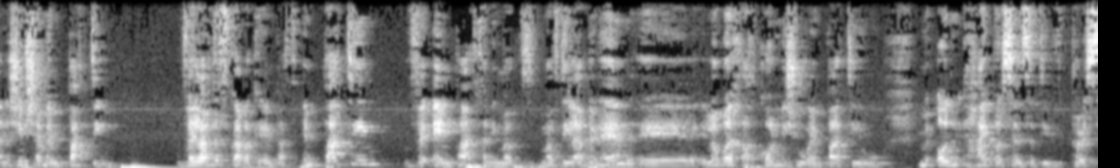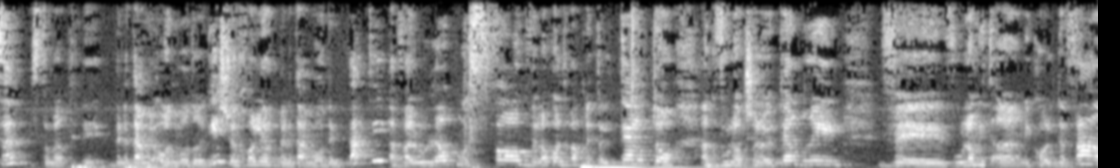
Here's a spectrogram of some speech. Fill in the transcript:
אנשים שהם אמפתיים, ולאו דווקא רק אמפת, אמפתיים ואמפת, אני מבדילה ביניהם, אה, לא בהכרח כל מי שהוא אמפתי הוא מאוד hyper-sensitive person, זאת אומרת, אה, בן אדם מאוד מאוד רגיש, הוא יכול להיות בן אדם מאוד אמפתי, אבל הוא לא כמו ספוג, ולא כל דבר מטלטל אותו, הגבולות שלו יותר בריאים, והוא לא מתערער מכל דבר.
